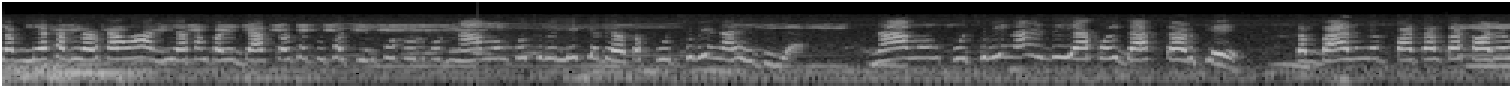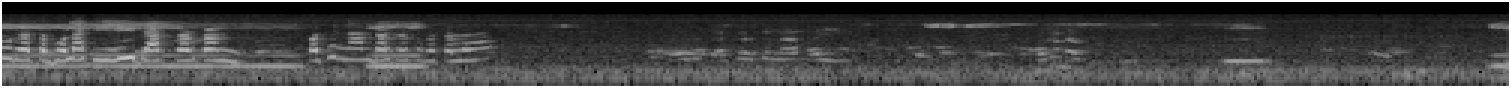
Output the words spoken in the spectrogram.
जब लेकर लड़का वहाँ गया तो हम डॉक्टर से पूछो चिरकुट उरकुट नाम उम कुछ भी लिख के दे तो कुछ भी नहीं दिया। नाम उम कुछ भी नहीं दिया कोई डॉक्टर के। तब बाद में पता था करे उड़े तो बोला कि यही डॉक्टर का कथी नाम डॉक्टर को बतल है बोलिए बोलिए ना ई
